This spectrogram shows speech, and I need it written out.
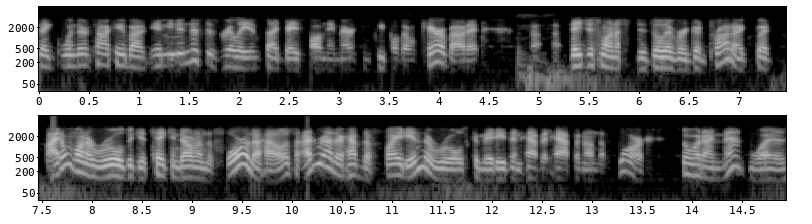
like, when they're talking about, I mean, and this is really inside baseball, and the American people don't care about it. Uh, they just want us to deliver a good product. But I don't want a rule to get taken down on the floor of the House. I'd rather have the fight in the Rules Committee than have it happen on the floor. So what I meant was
